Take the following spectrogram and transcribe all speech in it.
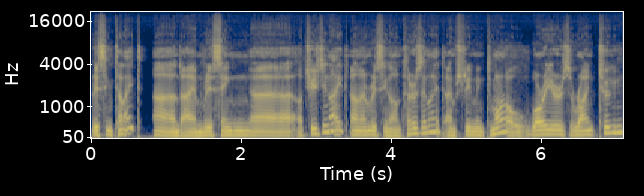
Racing tonight, and I'm racing uh, on Tuesday night, and I'm racing on Thursday night. I'm streaming tomorrow. Warriors round two,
